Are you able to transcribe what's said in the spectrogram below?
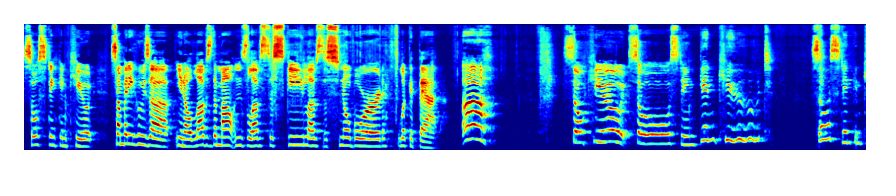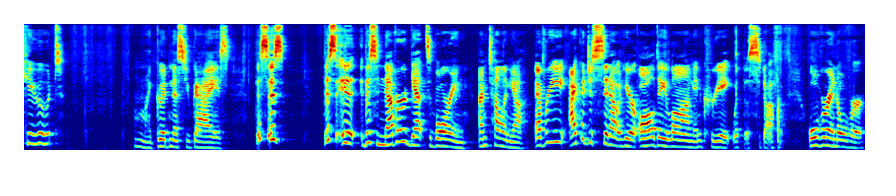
So stinking cute somebody who's a, uh, you know, loves the mountains, loves to ski, loves to snowboard. Look at that. Ah, oh, so cute. So stinking cute. So stinking cute. Oh my goodness, you guys. This is this is this never gets boring. I'm telling you. Every I could just sit out here all day long and create with this stuff over and over.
